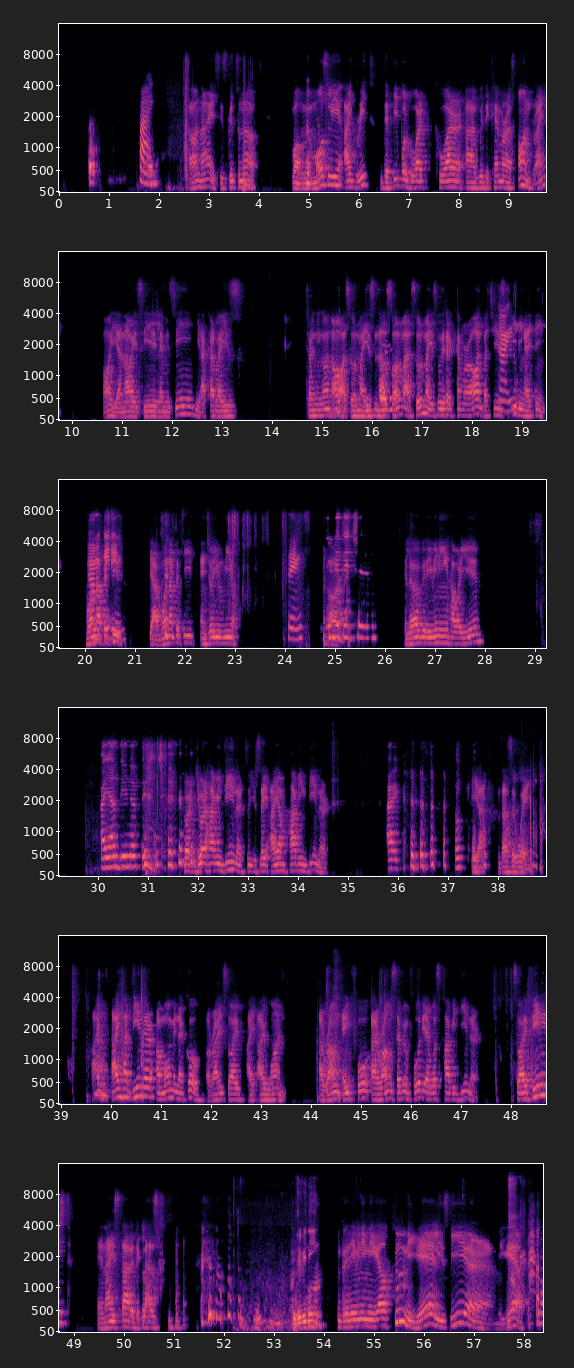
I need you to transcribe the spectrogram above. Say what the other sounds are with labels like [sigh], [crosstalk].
Fine. Oh, nice. It's good to know. Well, mostly I greet the people who are who are uh, with the cameras on, right? Oh, yeah. Now I see. Let me see. Yeah, Carla is turning on. Oh, Sulma is now. [laughs] Sulma, Sulma is with her camera on, but she's Hi. eating. I think. Bon I'm appetit. eating. Yeah, bon appetit. Enjoy your meal. Thanks. All right. Hello. Good evening. How are you? I am dinner teacher. [laughs] You're, you're [laughs] having dinner. too. you say I am having dinner? I... [laughs] okay. Yeah, that's the way. I I had dinner a moment ago, all right? So I I, I won. Around 8 four, around 7:40, I was having dinner. So I finished and I started the class. Good evening. Good evening, Miguel. Hmm, [laughs] Miguel is here. Miguel. [laughs]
